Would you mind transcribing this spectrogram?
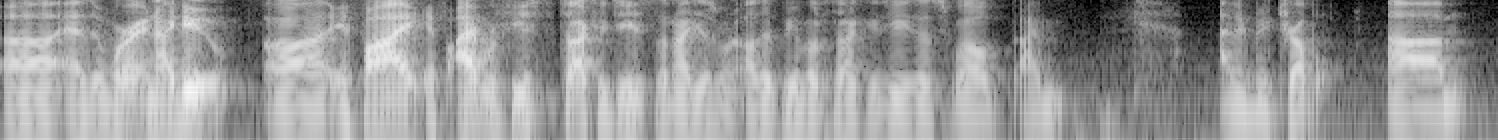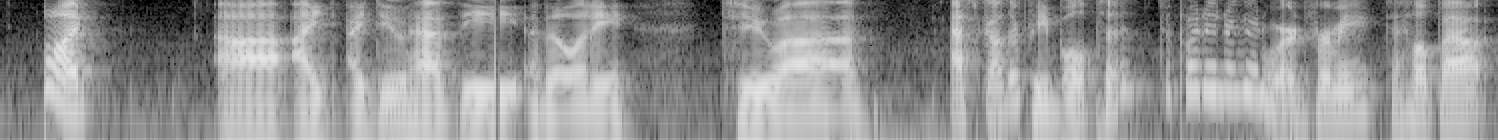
uh, as it were, and I do. Uh, if I if I refuse to talk to Jesus and I just want other people to talk to Jesus, well, I'm I'm in big trouble. Um, But uh, I I do have the ability to uh, ask other people to to put in a good word for me to help out,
